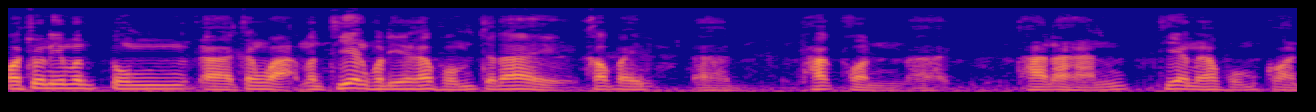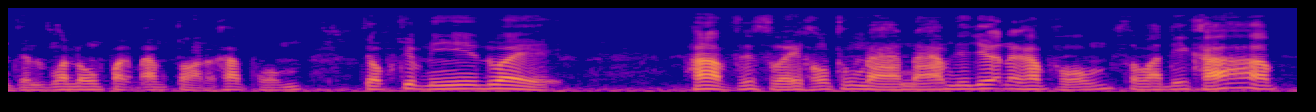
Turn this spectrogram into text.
ราะช่วงนี้มันตรงจังหวะมันเที่ยงพอดีนะครับ ผมจะได้เข้าไปพักผ่อนอทานอาหารเที่ยงนะครับ ผมก่อนจะมาลงปักดำต่อนะครับ ผมจบคลิปนี้ด้วยภาพสวยๆของทุ่งนาน้ำเยอะๆนะครับ ผมสวัสดีครับ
